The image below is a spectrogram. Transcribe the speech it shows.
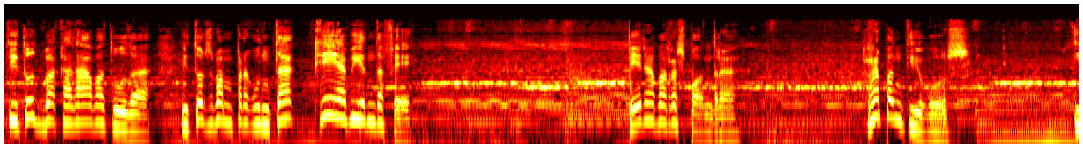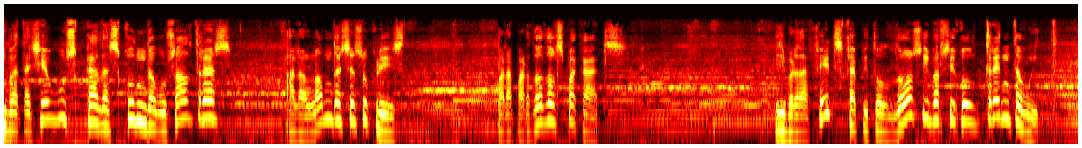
Multitud va quedar abatuda i tots van preguntar què havien de fer. Pere va respondre Repentiu-vos i bateixeu-vos cadascun de vosaltres en el nom de Jesucrist per a perdó dels pecats. Llibre de Fets, capítol 2 i versícul 38.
